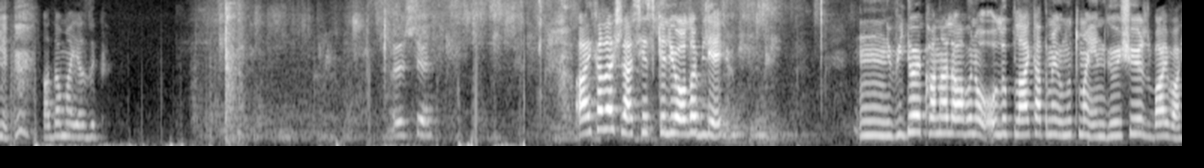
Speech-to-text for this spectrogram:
Adama yazık. Ölsün. Arkadaşlar ses geliyor olabilir. Hmm, videoya kanala abone olup like atmayı unutmayın. Görüşürüz. Bay bay.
